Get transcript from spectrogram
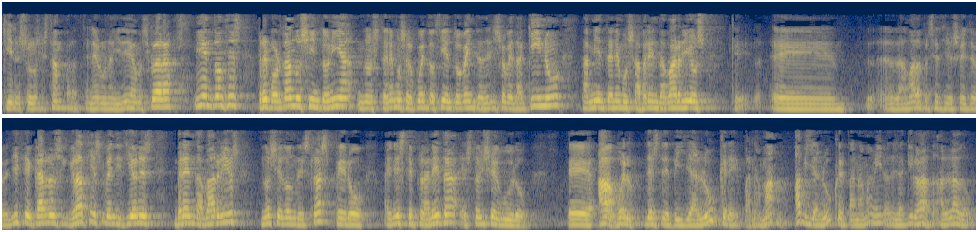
quiénes son los que están para tener una idea más clara. Y entonces, reportando sintonía, nos tenemos el cuento 120 de Elizabeth Aquino, también tenemos a Brenda Barrios, que eh, la amada presencia de Soy te bendice. Carlos, gracias y bendiciones, Brenda Barrios. No sé dónde estás, pero en este planeta estoy seguro. Eh, ah, bueno, desde Villalucre, Panamá. Ah, Villalucre, Panamá, mira, desde aquí al lado.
